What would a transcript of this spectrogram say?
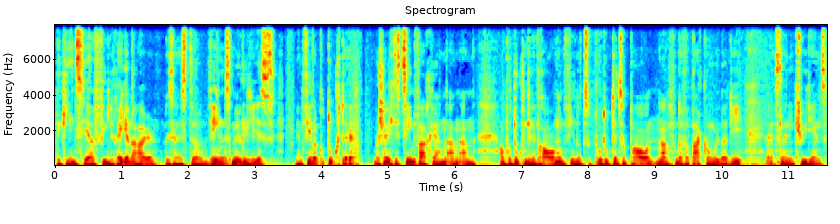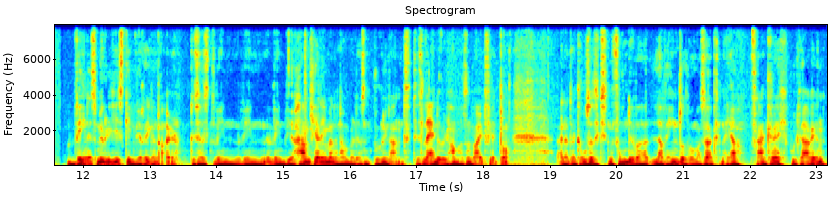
wir gehen sehr viel regional. Das heißt, äh, wenn es möglich ist, wir haben 400 Produkte, wahrscheinlich das Zehnfache an, an, an, an Produkten, die wir brauchen, um 400 Produkte zu bauen, ne? von der Verpackung über die einzelnen Ingredients. Wenn es möglich ist, gehen wir regional. Das heißt, wenn, wenn, wenn wir Hanf hernehmen, dann haben wir das aus dem Burgenland. Das Leinöl haben wir aus dem Waldviertel einer der großartigsten Funde war Lavendel, wo man sagt, naja, Frankreich, Bulgarien,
